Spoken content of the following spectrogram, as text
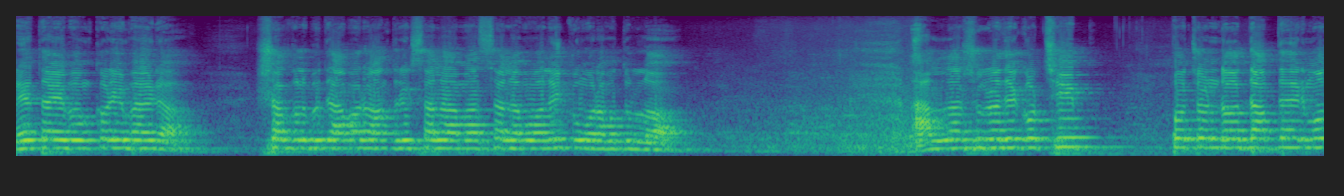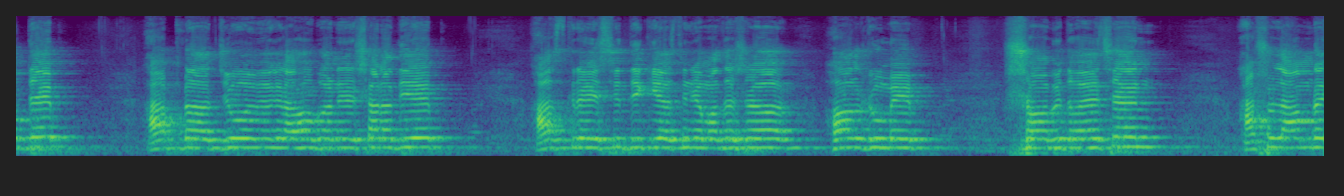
নেতা এবং কর্মী ভাইরা সকল প্রতি আবারও আন্তরিক সালাম, আসসালামু আলাইকুম রহমতুল্লাহ। আল্লাহ শুক্রাদে করছি, প্রচণ্ড দাবদাহের মধ্যে আপনার যুব বিভাগের আহ্বানে সাড়া দিয়ে আজকের এই সিদ্দিকি সিনিয়র মাদ্রাসা হল রুমে সমবেত হয়েছেন। আসলে আমরা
